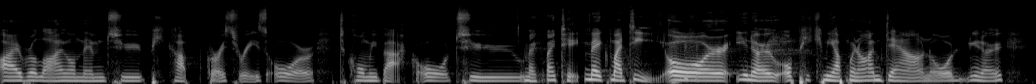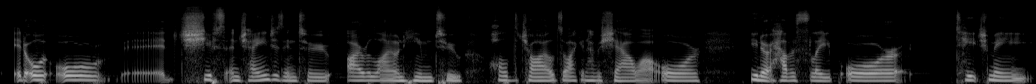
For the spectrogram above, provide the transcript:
I rely on them to pick up groceries or to call me back or to Make my tea. make my tea or you know or pick me up when i'm down or you know it all or it shifts and changes into i rely on him to hold the child so i can have a shower or you know, have a sleep or teach me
